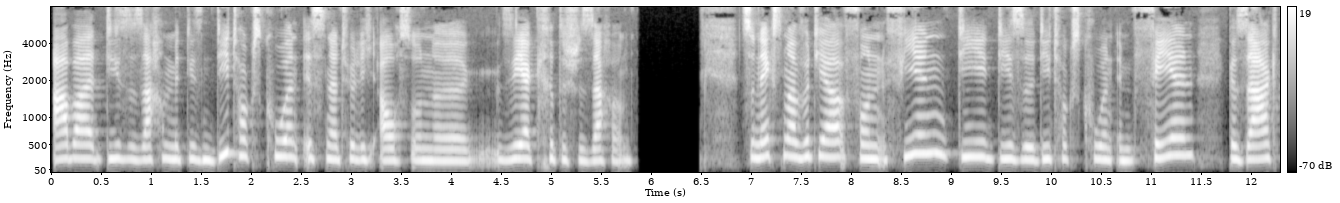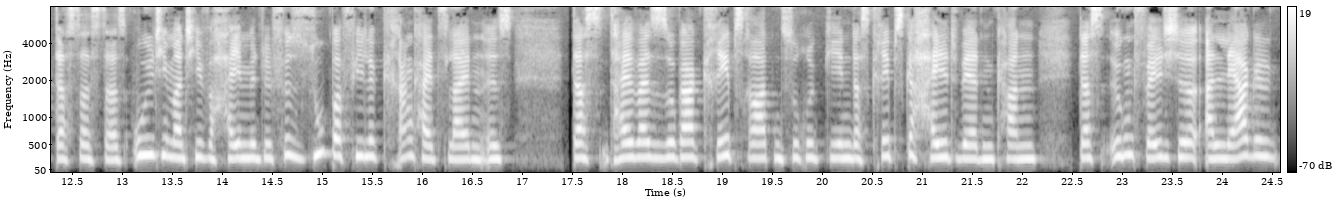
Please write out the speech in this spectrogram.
Aber diese Sache mit diesen Detox-Kuren ist natürlich auch so eine sehr kritische Sache. Zunächst mal wird ja von vielen, die diese Detox-Kuren empfehlen, gesagt, dass das das ultimative Heilmittel für super viele Krankheitsleiden ist, dass teilweise sogar Krebsraten zurückgehen, dass Krebs geheilt werden kann, dass irgendwelche Allerge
